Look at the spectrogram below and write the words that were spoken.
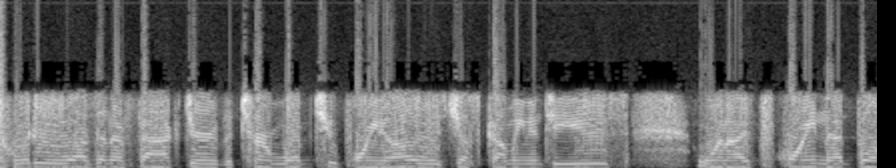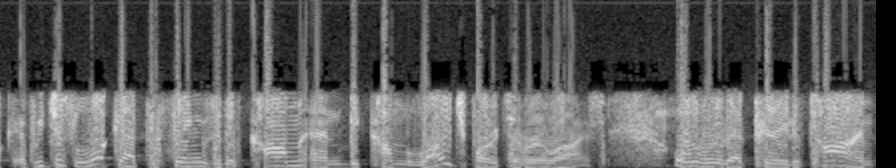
Twitter wasn't a factor. The term Web 2.0 was just coming into use when I coined that book. If we just look at the things that have come and become large parts of our lives over that period of time,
